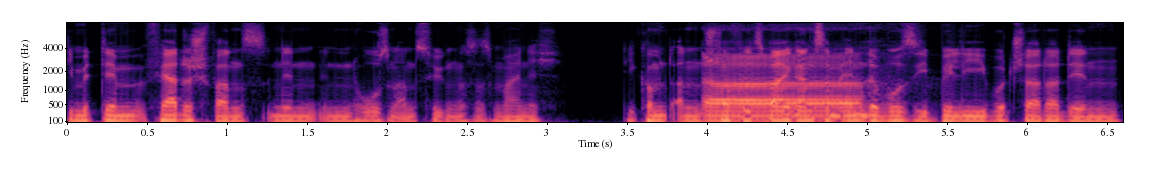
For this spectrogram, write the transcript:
die mit dem Pferdeschwanz in den, in den Hosenanzügen ist, das meine ich. Die kommt an Staffel 2 ganz am Äh. Ende, wo sie Billy Butcher da den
